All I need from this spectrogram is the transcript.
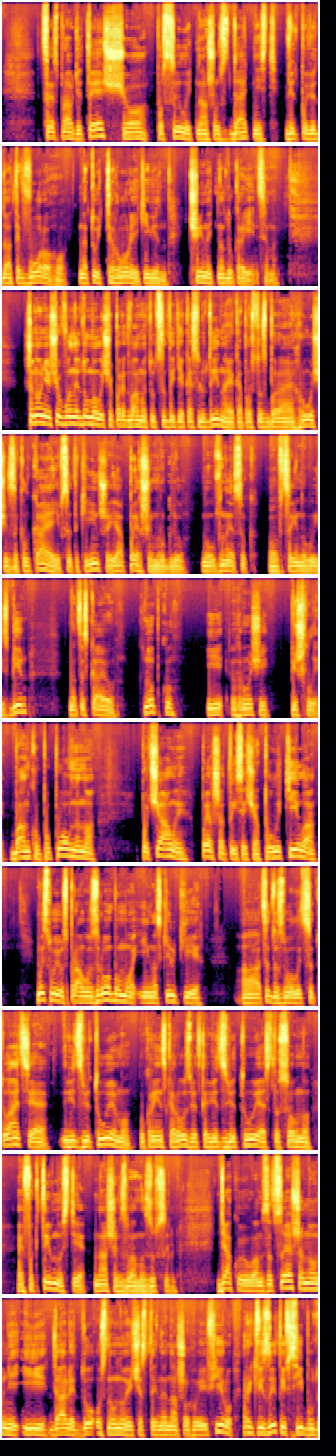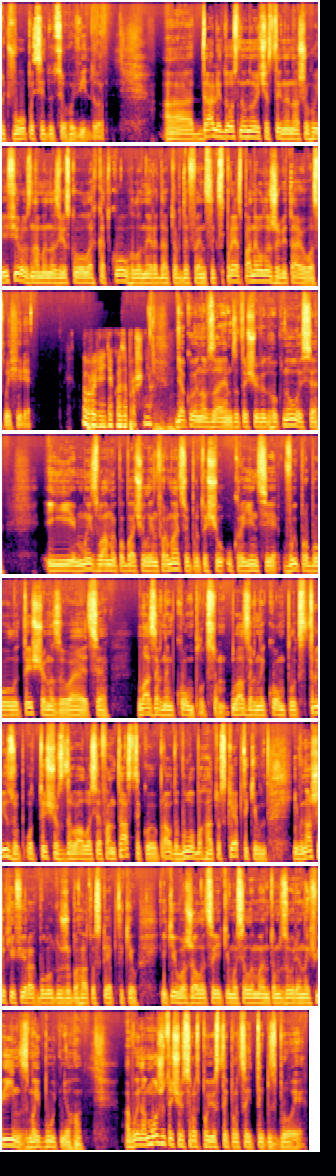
Це справді те, що посилить нашу здатність відповідати ворогу на той терор, який він чинить над українцями. Шановні, щоб ви не думали, що перед вами тут сидить якась людина, яка просто збирає гроші, закликає і все таке інше. Я першим роблю ну, внесок е, в цей новий збір, натискаю кнопку, і гроші пішли. Банку поповнено, почали. Перша тисяча полетіла. Ми свою справу зробимо, і наскільки а, це дозволить ситуація, відзвітуємо. Українська розвідка відзвітує стосовно ефективності наших з вами зусиль. Дякую вам за це, шановні. І далі до основної частини нашого ефіру. Реквізити всі будуть в описі до цього відео. А далі до основної частини нашого ефіру з нами на зв'язку Олег Катков, головний редактор Defense Express. Пане Олеже, вітаю вас в ефірі. Доброго дня, дякую за запрошення. Дякую навзаєм за те, що відгукнулися. І ми з вами побачили інформацію про те, що українці випробували те, що називається лазерним комплексом. Лазерний комплекс тризуб. От те, що здавалося фантастикою, правда, було багато скептиків, і в наших ефірах було дуже багато скептиків, які вважали це якимось елементом зоряних війн з майбутнього. А ви нам можете щось розповісти про цей тип зброї?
